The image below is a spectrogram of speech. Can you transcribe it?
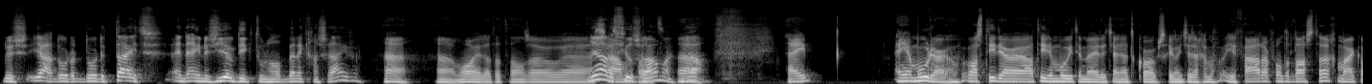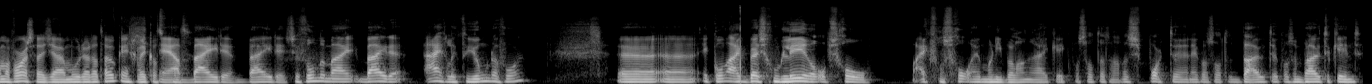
Dus ja, door de, door de tijd en de energie ook die ik toen had, ben ik gaan schrijven. Ah, ah mooi dat het dan zo Ja, dat viel samen. Ah. Ja. Hey, en je moeder, was die er, had die er moeite mee dat jij naar het korps ging? Want je zegt, je vader vond het lastig, maar ik kan me voorstellen dat jouw moeder dat ook ingewikkeld ja, vond. Ja, beide, beide. Ze vonden mij beide eigenlijk te jong daarvoor. Uh, uh, ik kon eigenlijk best goed leren op school. Maar ik vond school helemaal niet belangrijk. Ik was altijd aan het sporten en ik was altijd buiten. Ik was een buitenkind.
